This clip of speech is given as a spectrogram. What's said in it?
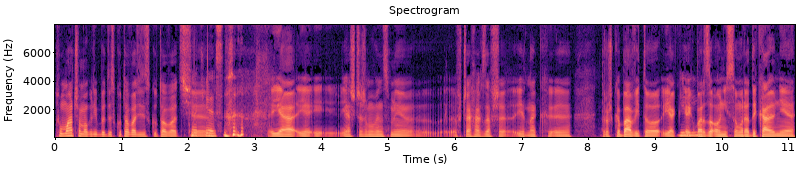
tłumacze mogliby dyskutować i dyskutować. Tak e, jest. Ja, ja, ja szczerze mówiąc, mnie w Czechach zawsze jednak e, troszkę bawi to, jak, jak bardzo oni są radykalnie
